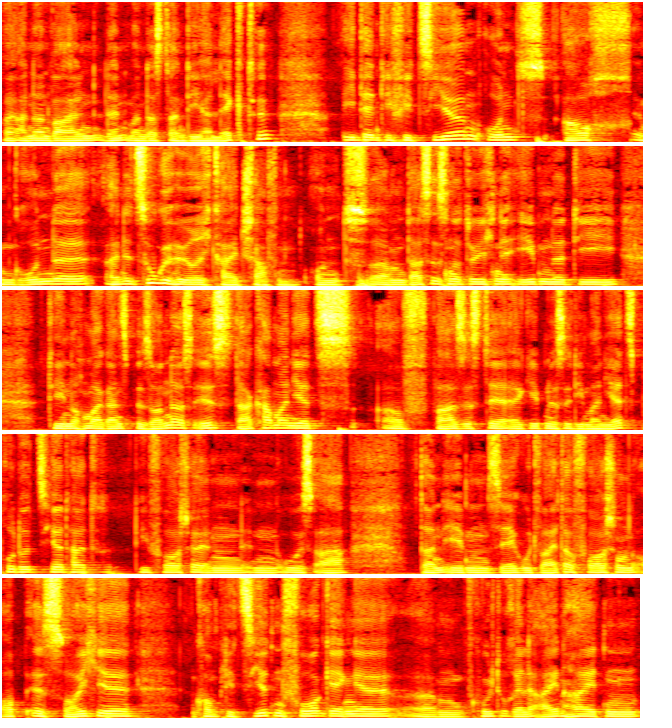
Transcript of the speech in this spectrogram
bei anderen Wahlen nennt man das dann Dialekte, identifizieren und auch im Grunde eine Zugehörigkeit schaffen. Und ähm, das ist natürlich eine Ebene, die, die nochmal ganz besonders ist. Da kann man jetzt auf Basis der Ergebnisse, die man jetzt produziert hat, die Forscher in, in den USA, dann eben sehr gut weiterforschen, ob es solche komplizierten Vorgänge, ähm, kulturelle Einheiten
